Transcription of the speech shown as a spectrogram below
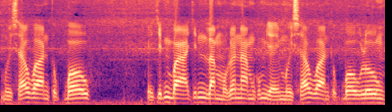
16 van tục bô. Thì 93 95 105 cũng vậy 16 van tục bô luôn.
